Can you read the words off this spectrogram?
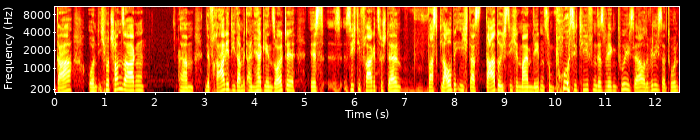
da. Und ich würde schon sagen, ähm, eine Frage, die damit einhergehen sollte, ist, sich die Frage zu stellen, was glaube ich, dass dadurch sich in meinem Leben zum Positiven, deswegen tue ich es ja oder will ich es ja tun,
